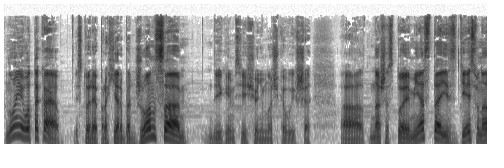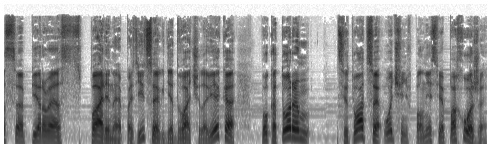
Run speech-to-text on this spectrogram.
Ну и вот такая история про Херба Джонса. Двигаемся еще немножечко выше. А, на шестое место. И здесь у нас а, первая спаренная позиция, где два человека, по которым ситуация очень вполне себе похожа.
